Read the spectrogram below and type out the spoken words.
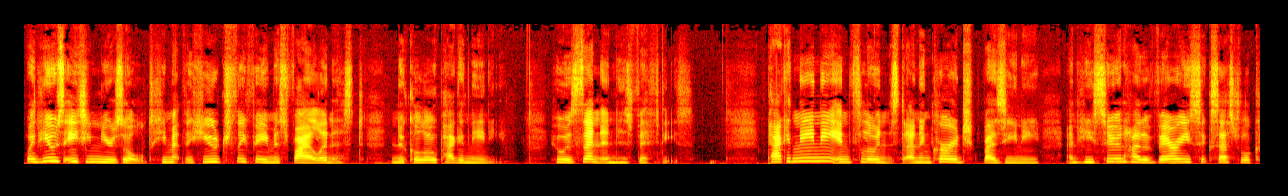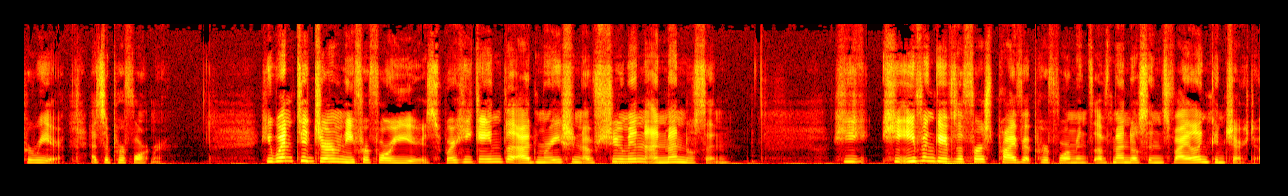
When he was 18 years old, he met the hugely famous violinist Niccolò Paganini, who was then in his 50s. Paganini influenced and encouraged Bazzini, and he soon had a very successful career as a performer. He went to Germany for four years, where he gained the admiration of Schumann and Mendelssohn. He, he even gave the first private performance of Mendelssohn's violin concerto.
